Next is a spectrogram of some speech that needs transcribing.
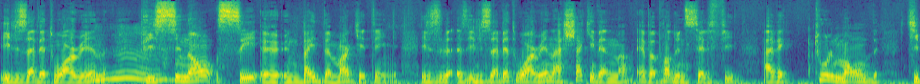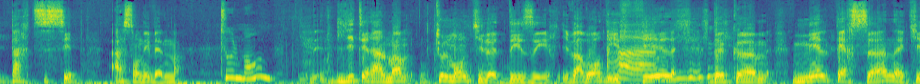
Elizabeth Warren. Mhm. Puis sinon, c'est euh, une bête de marketing. Elizabeth Warren, à chaque événement, elle va prendre une selfie avec tout le monde qui participe à son événement. Tout le monde? Littéralement, tout le monde qui le désire. Il va y avoir des Ah. files de comme 1000 personnes, OK?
